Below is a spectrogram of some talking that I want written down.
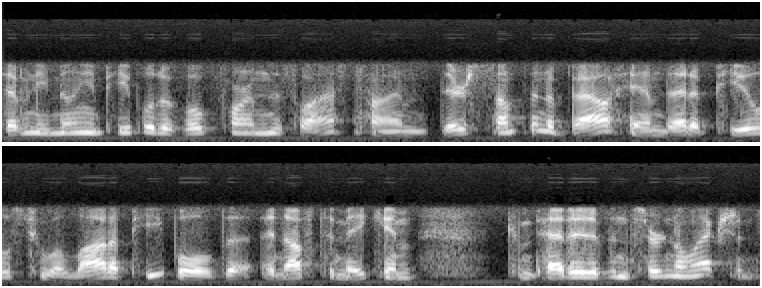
70 million people to vote for him this last time. There's something about him that appeals to a lot of people enough to make him competitive in certain elections.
